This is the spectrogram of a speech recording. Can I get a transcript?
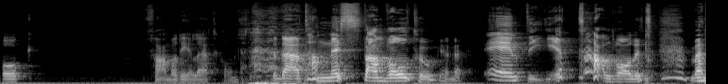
Och... Fan vad det lät konstigt. Det där att han nästan våldtog henne. Är inte jätteallvarligt. Men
